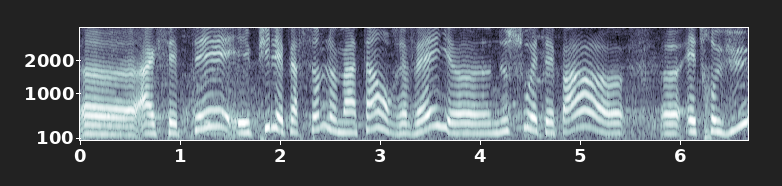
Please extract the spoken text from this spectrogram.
euh, à accepter. Et puis les personnes le matin au réveil euh, ne souhaitaient pas euh, euh être vues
